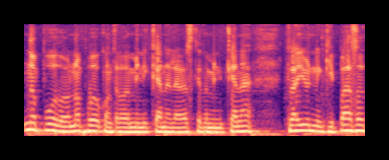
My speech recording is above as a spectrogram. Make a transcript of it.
no pudo, no pudo contra Dominicana. La verdad es que Dominicana trae un equipazo,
